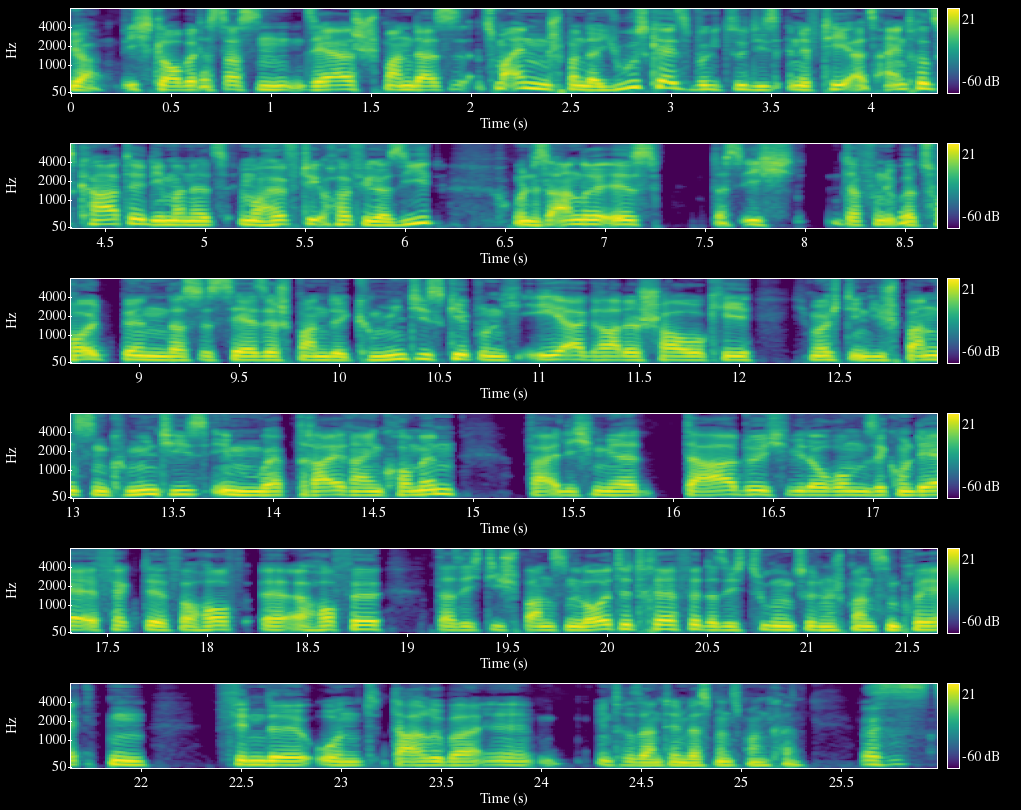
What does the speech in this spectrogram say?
ja, ich glaube, dass das ein sehr spannender, ist zum einen ein spannender Use Case, wirklich so dieses NFT als Eintrittskarte, die man jetzt immer häufiger sieht. Und das andere ist, dass ich davon überzeugt bin, dass es sehr, sehr spannende Communities gibt und ich eher gerade schaue, okay, ich möchte in die spannendsten Communities im Web 3 reinkommen, weil ich mir dadurch wiederum Sekundäreffekte äh, erhoffe, dass ich die spannendsten Leute treffe, dass ich Zugang zu den spannendsten Projekten finde und darüber äh, interessante Investments machen kann. Das ist,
